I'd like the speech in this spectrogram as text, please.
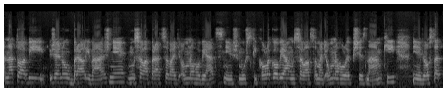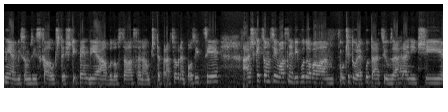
na to, aby ženu brali vážne, musela pracovať o mnoho viac než mužskí kolegovia, musela som mať o mnoho lepšie známky než ostatní, aby som získala určité štipendia alebo dostala sa na určité pracovné pozície. Až keď som si vlastne vybudovala určitú reputáciu v zahraničí e,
